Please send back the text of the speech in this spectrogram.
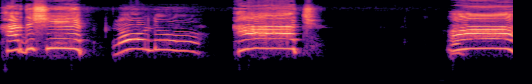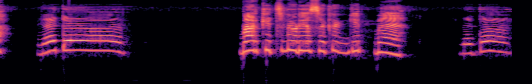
Kardeşim Ne oldu? kaç. Aa, Neden? marketin oraya sakın gitme. Neden?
